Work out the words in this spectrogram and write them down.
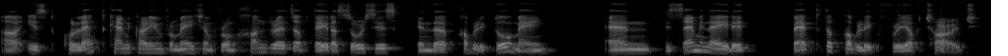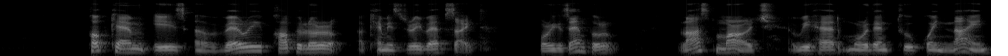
uh, is to collect chemical information from hundreds of data sources in the public domain and disseminate it back to the public free of charge. PubChem is a very popular uh, chemistry website. For example, last March we had more than 2.9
